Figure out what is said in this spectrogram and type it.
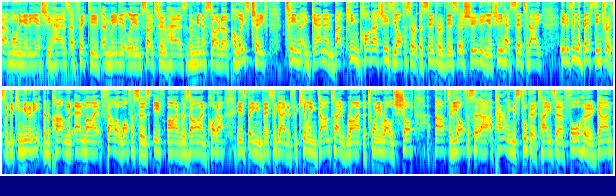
Uh, morning, Eddie. Yes, she has effective immediately, and so too has the Minnesota Police Chief, Tim Gannon. But Kim Potter, she's the officer at the centre of this shooting, and she has said today it is in the best interest of the community, the department, and my fellow officers if I resign. Potter is being investigated for killing Daunte Wright, the 20 year old shot after the officer uh, apparently mistook her taser for her gun.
